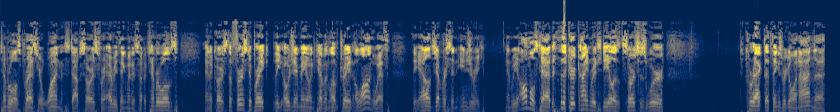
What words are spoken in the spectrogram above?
Timberwolves Press, your one-stop source for everything Minnesota Timberwolves. And of course, the first to break the OJ Mayo and Kevin Love trade along with the Al Jefferson injury and we almost had the Kirk Hinrich deal as sources were correct that things were going on, uh,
